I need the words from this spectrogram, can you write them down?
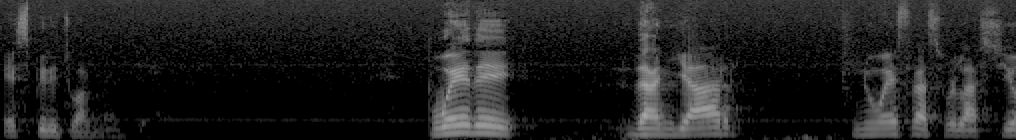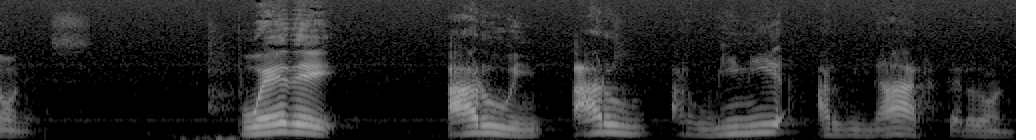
espiritualmente. Puede dañar nuestras relaciones. Puede arruinar, perdón,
